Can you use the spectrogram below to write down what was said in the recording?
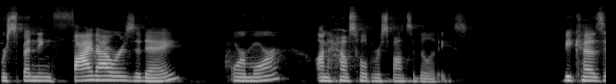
were spending five hours a day or more on household responsibilities. Because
